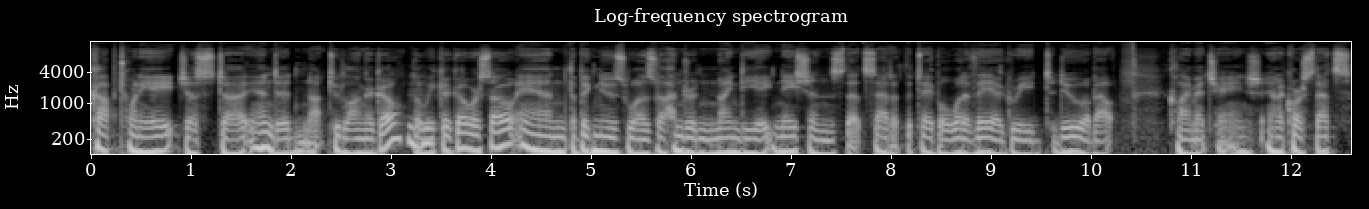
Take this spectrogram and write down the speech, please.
COP28 just uh, ended not too long ago, a week ago or so, and the big news was 198 nations that sat at the table. What have they agreed to do about climate change? And of course, that's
